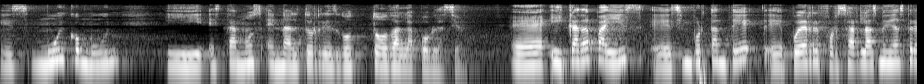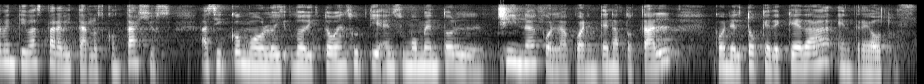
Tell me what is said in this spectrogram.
es muy común y estamos en alto riesgo toda la población. Eh, y cada país, es importante, eh, puede reforzar las medidas preventivas para evitar los contagios, así como lo, lo dictó en su, en su momento China con la cuarentena total, con el toque de queda, entre otros.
